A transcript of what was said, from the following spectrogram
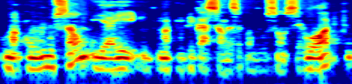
uma convulsão, e aí uma complicação dessa convulsão ser o óbito.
